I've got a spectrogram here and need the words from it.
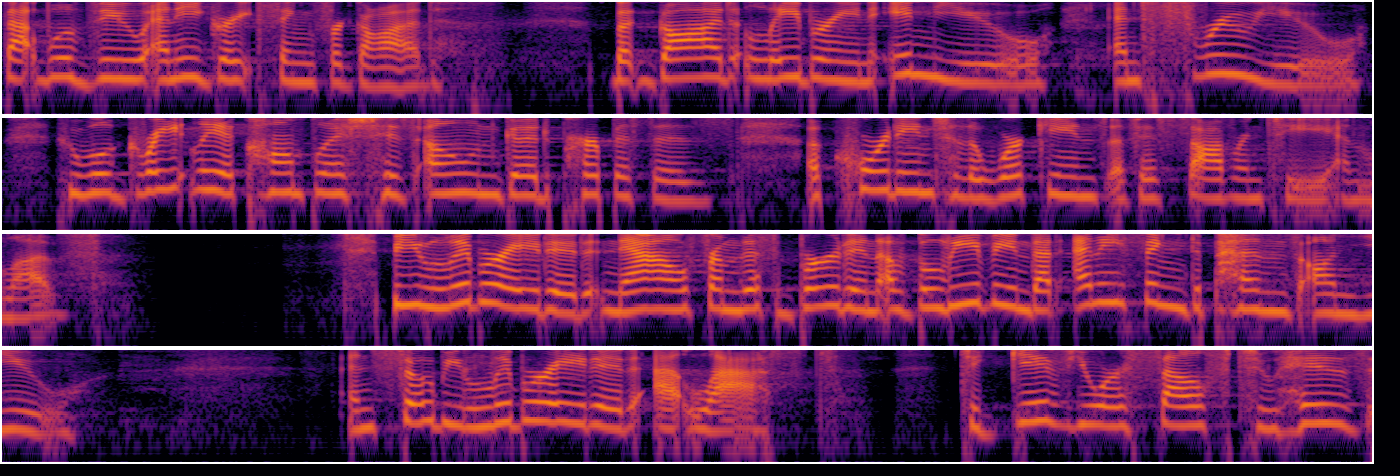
that will do any great thing for God but God laboring in you and through you, who will greatly accomplish his own good purposes according to the workings of his sovereignty and love. Be liberated now from this burden of believing that anything depends on you. And so be liberated at last to give yourself to his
